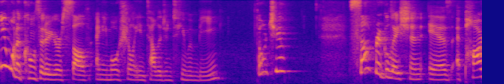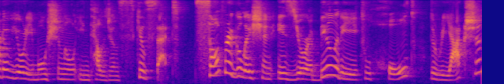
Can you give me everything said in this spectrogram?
you want to consider yourself an emotionally intelligent human being, don't you? Self regulation is a part of your emotional intelligence skill set. Self regulation is your ability to hold the reaction,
